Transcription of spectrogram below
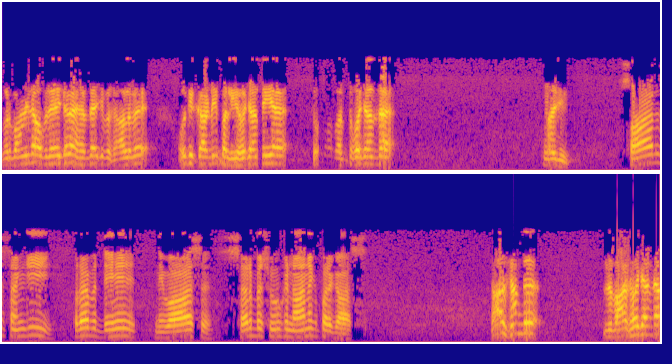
ਗੁਰਬਾਣੀ ਦਾ ਉਪਦੇਸ਼ ਜਿਹੜਾ ਹਿਰਦੇ 'ਚ ਵਸਾ ਲਵੇ ਉਹਦੀ ਕਰਨੀ ਭਲੀ ਹੋ ਜਾਂਦੀ ਹੈ ਸੁਭਵੰਤ ਹੋ ਜਾਂਦਾ ਹਾਂਜੀ। ਸਾਧ ਸੰਗੀ ਪ੍ਰਭ ਦੇਹ ਨਿਵਾਸ ਸਰਬ ਸੁਖ ਨਾਨਕ ਪ੍ਰਗਾਸ। ਸਾਧ ਸੰਗ ਨਿਵਾਸ ਹੋ ਜਾਂਦਾ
